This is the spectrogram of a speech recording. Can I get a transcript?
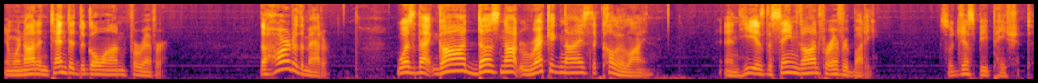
and were not intended to go on forever. The heart of the matter was that God does not recognize the color line, and He is the same God for everybody. So just be patient.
